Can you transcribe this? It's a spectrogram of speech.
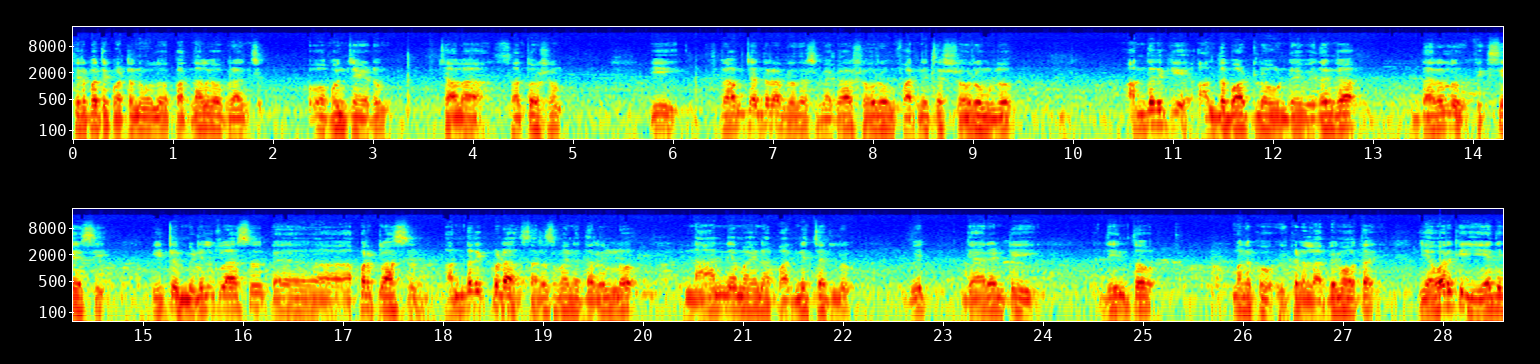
తిరుపతి పట్టణంలో పద్నాలుగవ బ్రాంచ్ ఓపెన్ చేయడం చాలా సంతోషం. ఈ Ramachandra brothers mega showroom furniture షోరూంలో అందరికీ అందుబాటులో ఉండే విధంగా ధరలు ఫిక్స్ చేసి ఇటు మిడిల్ క్లాసు అప్పర్ క్లాసు అందరికి కూడా సరసమైన ధరల్లో నాణ్యమైన ఫర్నిచర్లు విత్ గ్యారంటీ దీంతో మనకు ఇక్కడ లభ్యమవుతాయి. ఎవరికి ఏది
